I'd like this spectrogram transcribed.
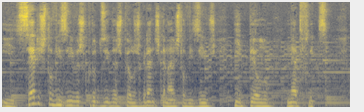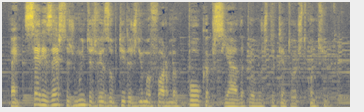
e séries televisivas produzidas pelos grandes canais televisivos e pelo Netflix. Bem, séries estas muitas vezes obtidas de uma forma pouco apreciada pelos detentores de conteúdo.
